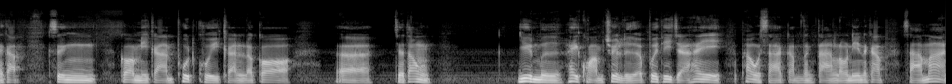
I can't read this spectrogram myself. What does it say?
นะครับซึ่งก็มีการพูดคุยกัน แล้วก็จะต้องยื่นมือให้ความช่วยเหลือเพื่อที่จะให้ภาคอุตสาหกรรมต่างๆ เหล่านี้นะครับสามารถ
